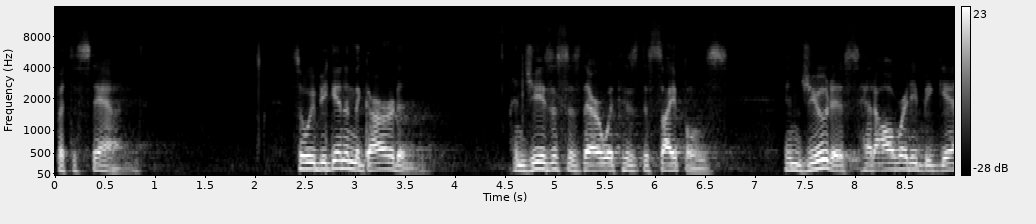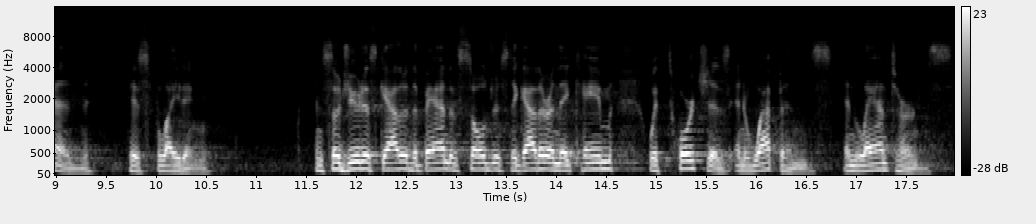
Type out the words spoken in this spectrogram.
but to stand. So we begin in the garden, and Jesus is there with his disciples, and Judas had already begun his flighting. And so Judas gathered the band of soldiers together, and they came with torches and weapons and lanterns.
